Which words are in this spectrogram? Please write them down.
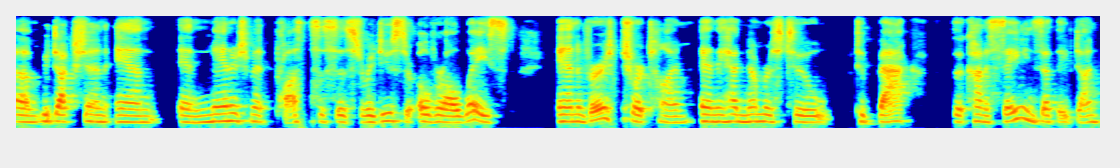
um, reduction and and management processes to reduce their overall waste in a very short time and they had numbers to to back the kind of savings that they've done.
